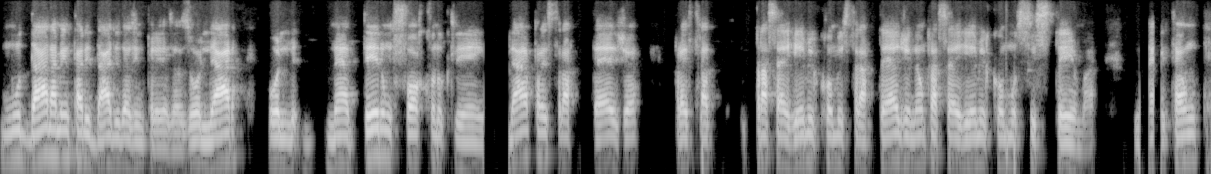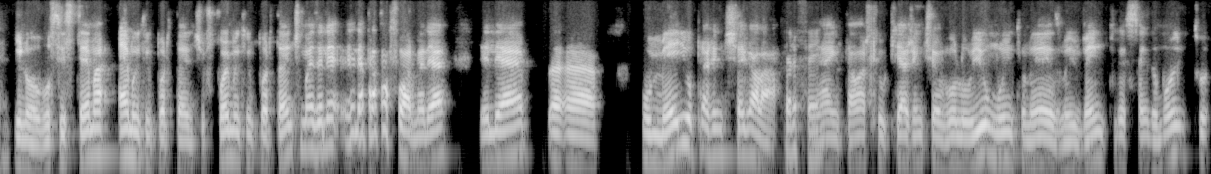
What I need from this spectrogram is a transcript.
mudar a mentalidade das empresas, olhar, olhar né, ter um foco no cliente, olhar para a estratégia, para para CRM como estratégia e não para CRM como sistema. Né? Então, de novo, o sistema é muito importante, foi muito importante, mas ele, é, ele é plataforma, ele é, ele é uh, o meio para a gente chegar lá. Perfeito. Né? Então, acho que o que a gente evoluiu muito mesmo e vem crescendo muito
